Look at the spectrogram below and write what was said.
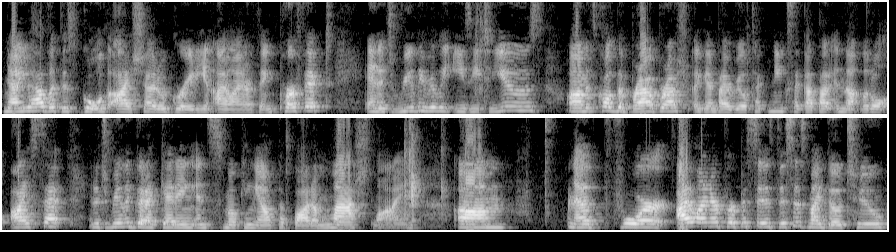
Now you have like this gold eyeshadow gradient eyeliner thing. Perfect and it's really, really easy to use. Um, it's called the Brow Brush, again by Real Techniques. I got that in that little eye set, and it's really good at getting and smoking out the bottom lash line. Um, now, for eyeliner purposes, this is my go-to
